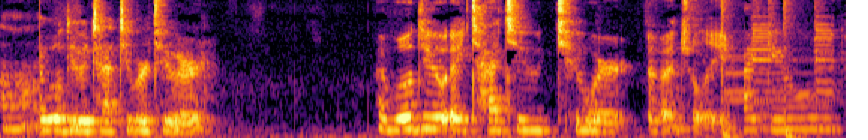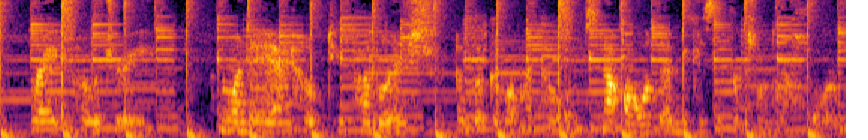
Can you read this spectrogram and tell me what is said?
Um, I will do a tattoo tour. I will do a tattoo tour eventually. I do write poetry. One day I hope to publish a book of all my poems. Not all of them because the first ones are horrible.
